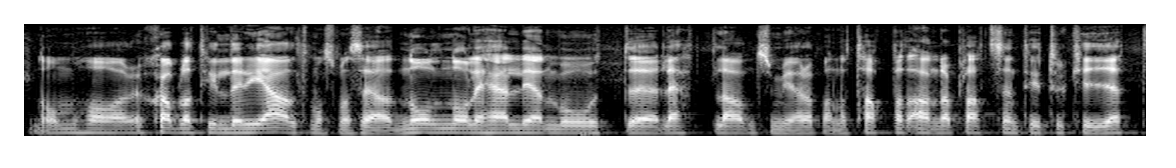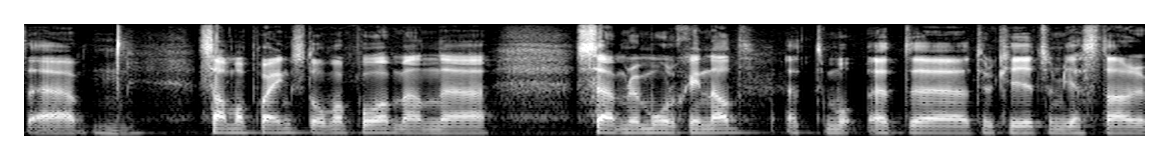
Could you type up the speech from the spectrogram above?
de har sjabblat till det rejält måste man säga. 0-0 i helgen mot Lettland som gör att man har tappat andra platsen till Turkiet. Mm. Samma poäng står man på men eh, sämre målskillnad. Ett, ett eh, Turkiet som gästar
